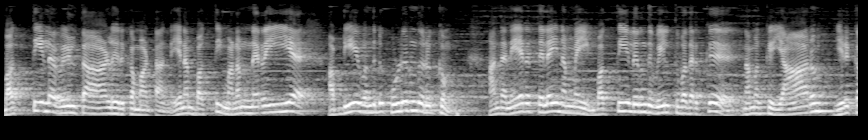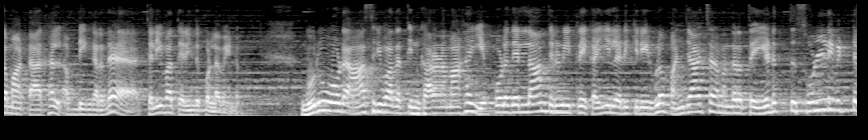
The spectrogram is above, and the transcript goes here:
பக்தியில் வீழ்த்த ஆள் இருக்க மாட்டாங்க. ஏன்னா பக்தி மனம் நிறைய அப்படியே வந்துட்டு குளிர்ந்து இருக்கும். அந்த நேரத்திலே நம்மை பக்தியிலிருந்து வீழ்த்துவதற்கு நமக்கு யாரும் இருக்க மாட்டார்கள் அப்படிங்கிறத தெளிவாக தெரிந்து கொள்ள வேண்டும். குருவோட ஆசீர்வாதத்தின் காரணமாக எப்பொழுதெல்லாம் திருநீற்றை கையில் எடுக்கிறீர்களோ பஞ்சாட்சர மந்திரத்தை எடுத்து சொல்லிவிட்டு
